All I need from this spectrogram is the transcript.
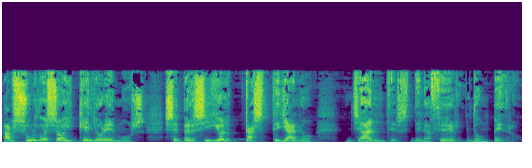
absurdo es hoy que lloremos. Se persiguió el castellano ya antes de nacer don Pedro.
